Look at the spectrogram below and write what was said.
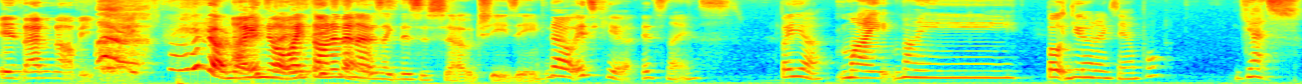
Is that an obvious? no, no, I know. I thought it's of it and I was like, this is so cheesy. no, it's cute. It's nice. But yeah. My, my, But do you have an example? yes,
